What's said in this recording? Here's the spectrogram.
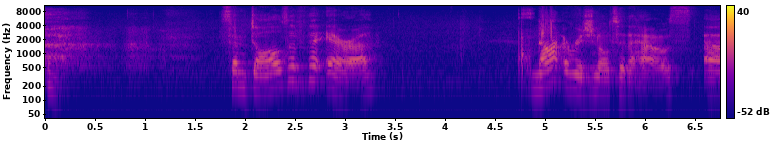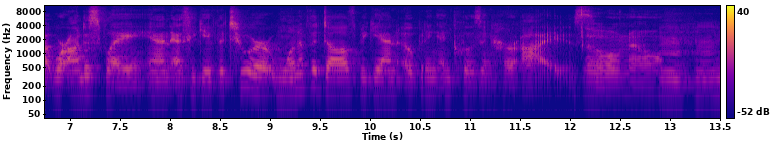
Some dolls of the era not original to the house, uh, were on display, and as he gave the tour, one of the dolls began opening and closing her eyes. Oh no. Mm hmm.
